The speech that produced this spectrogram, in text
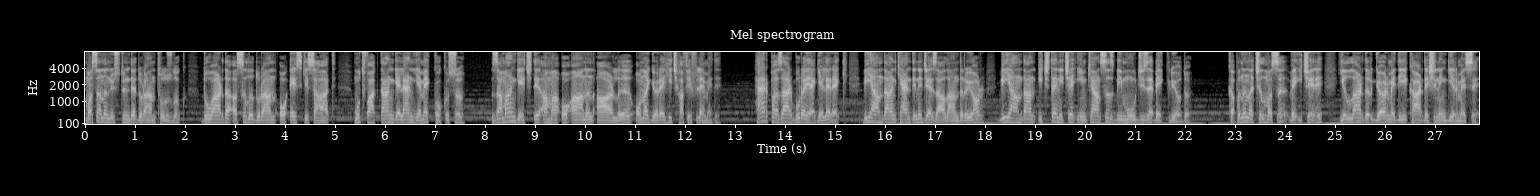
Masanın üstünde duran tuzluk, duvarda asılı duran o eski saat, mutfaktan gelen yemek kokusu, zaman geçti ama o anın ağırlığı ona göre hiç hafiflemedi. Her pazar buraya gelerek bir yandan kendini cezalandırıyor, bir yandan içten içe imkansız bir mucize bekliyordu. Kapının açılması ve içeri yıllardır görmediği kardeşinin girmesi.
